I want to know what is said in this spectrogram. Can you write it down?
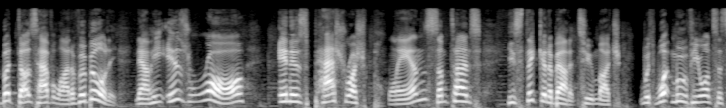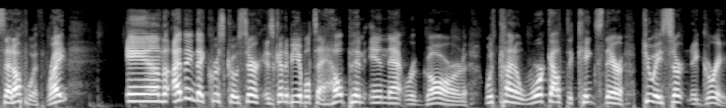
but does have a lot of ability. Now, he is raw in his pass rush plans. Sometimes he's thinking about it too much with what move he wants to set up with, right? And I think that Chris Kocurek is going to be able to help him in that regard with kind of work out the kinks there to a certain degree.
